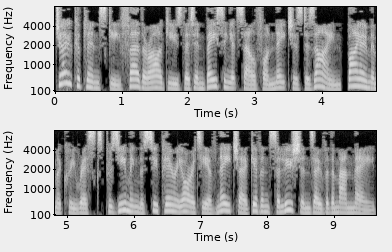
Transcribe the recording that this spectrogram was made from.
Joe Kaplinsky further argues that in basing itself on nature's design, biomimicry risks presuming the superiority of nature-given solutions over the man-made.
